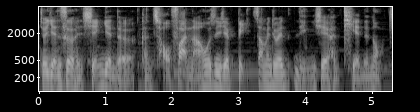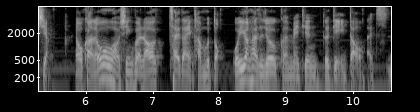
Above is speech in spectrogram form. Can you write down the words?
就颜色很鲜艳的，可能炒饭啊，或是一些饼上面就会淋一些很甜的那种酱。然后我看了，哦，好兴奋，然后菜单也看不懂。我一刚开始就可能每天都点一道来吃。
